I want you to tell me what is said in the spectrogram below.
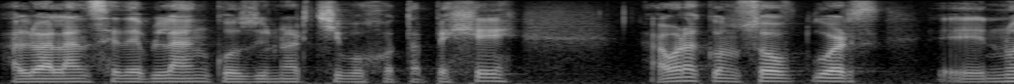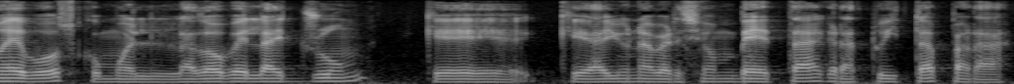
al balance de blancos de un archivo JPG. Ahora con softwares eh, nuevos como el Adobe Lightroom, que, que, hay una versión beta gratuita para,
